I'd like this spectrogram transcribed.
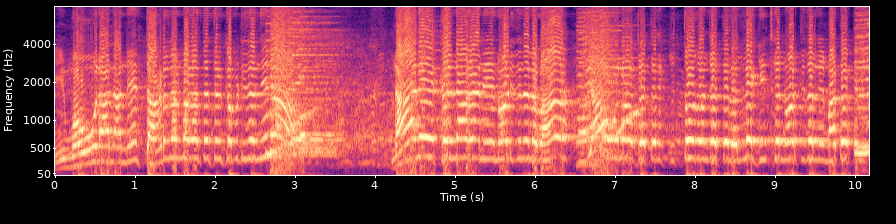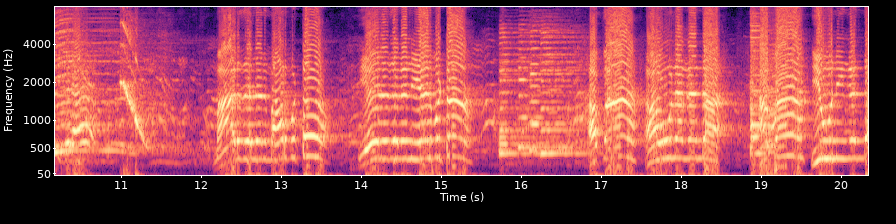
ಈ ಮೌನ ನಾನೇ ತಗಡ ನನ್ ಮಗ ಅಂತ ತಿಳ್ಕೊಬಿಟ್ಟಿದ್ದ ನೀನ? ನಾನೇ ಕಣ್ಣಾರ ನೀ ನೋಡಿದಿನಲ್ಲವ ಯಾವನೋ ಜೊತೆಲಿ ಕಿತ್ತೋದೊಂದ್ ಜೊತೆ ಎಲ್ಲೇ ಗಿಂಚ್ಕೊಂಡ್ ನೋಡ್ತಿದ್ದ ನೀನ್ ಮಾತಾಡ್ತಾ ಮಾಡದಲ್ಲ ಮಾಡ್ಬಿಟ್ಟು ನೀ ಹೇಳ್ಬಿಟ್ಟು. ಅಪ್ಪ ಅವನಂಗಂದ ಅಪ್ಪ ಇವನಿಂಗಂದ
